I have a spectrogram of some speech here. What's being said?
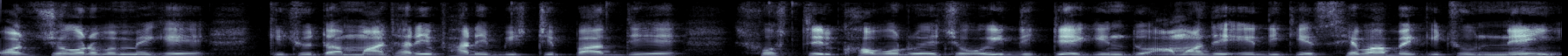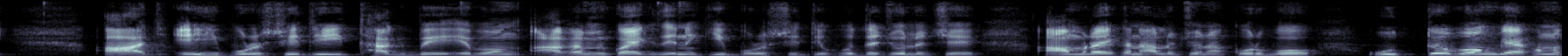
বজ্রগর্ভ মেঘে কিছুটা মাঝারি ভারী বৃষ্টিপাত দিয়ে স্বস্তির খবর রয়েছে। ওই দিকটায় কিন্তু আমাদের এদিকে সেভাবে কিছু নেই। আজ এই পরিস্থিতি থাকবে এবং আগামী কয়েকদিনে কি পরিস্থিতি হতে চলেছে, আমরা এখানে আলোচনা করব। উত্তরবঙ্গে এখনও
